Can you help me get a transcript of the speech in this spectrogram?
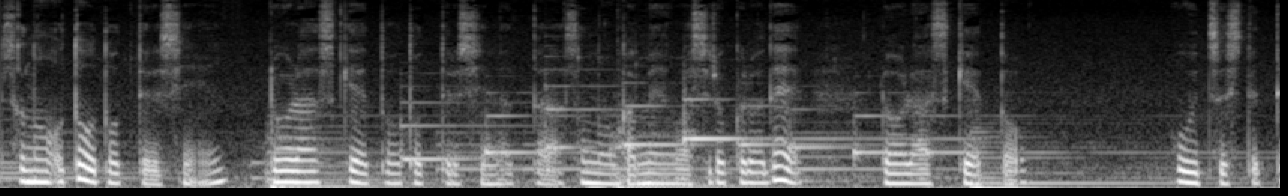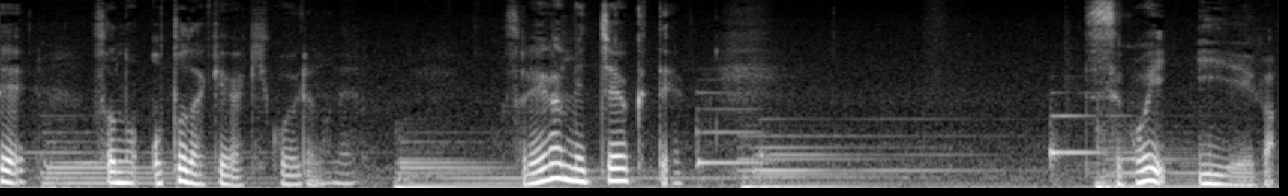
その音を撮ってるシーンローラースケートを撮ってるシーンだったらその画面は白黒でローラースケートを映しててその音だけが聞こえるのね。それがめっちゃ良くてすごいいい映画。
